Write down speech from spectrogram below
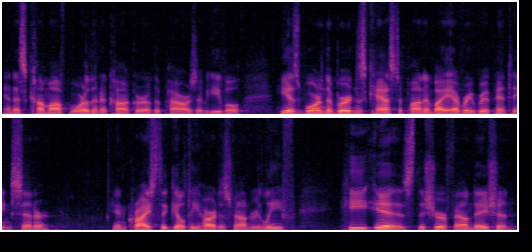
and has come off more than a conqueror of the powers of evil. He has borne the burdens cast upon him by every repenting sinner. In Christ, the guilty heart has found relief. He is the sure foundation.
